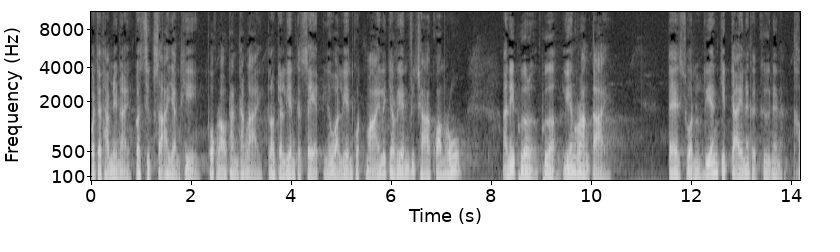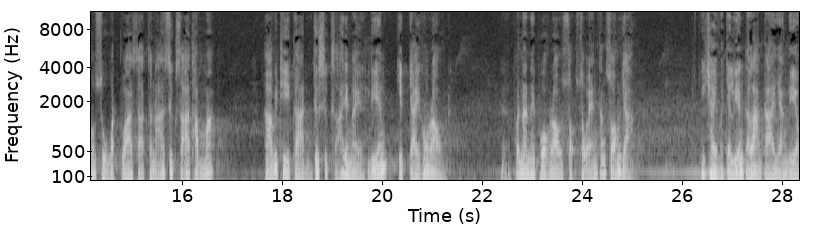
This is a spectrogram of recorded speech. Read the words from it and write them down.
ก็จะทำยังไง ก็ศึกษาอย่างที่พวกเราท่านทั้งหลาย เราจะเรียนเกษตร หรือว่าเรียนกฎหมาย หรือจะเรียนวิชาความรู้ อันนี้เพื่อเพื่อเลี้ยงร่างกาย แต่ส่วนเลี้ยงจิตใจนั่นก็คือเนี่ยนะเข้าสู่วัดวาศาสนาศึกษาธรรมะ หาวิธีการจะศึกษาอย่างไง เลี้ยงจิตใจของเรา เพราะนั้นให้พวกเราสแสวงทั้งสองอย่างไม่ใช่ว่าจะเลี้ยงแต่ร่างกายอย่างเดียว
